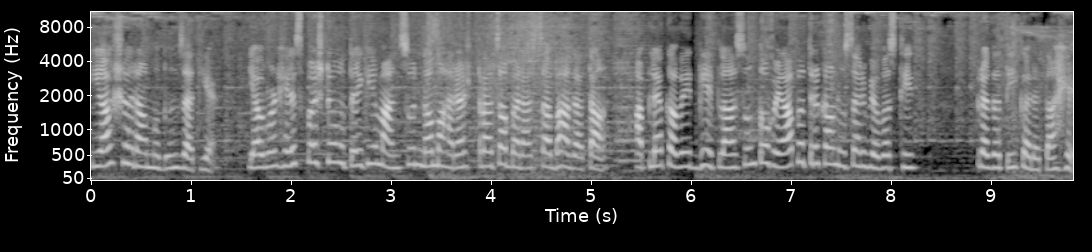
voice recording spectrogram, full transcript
या शहरांमधून जाते यावरून हे स्पष्ट होते की मान्सूननं महाराष्ट्राचा बराचसा भाग आता आपल्या कवेत घेतला असून तो वेळापत्रकानुसार व्यवस्थित प्रगती करत आहे.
